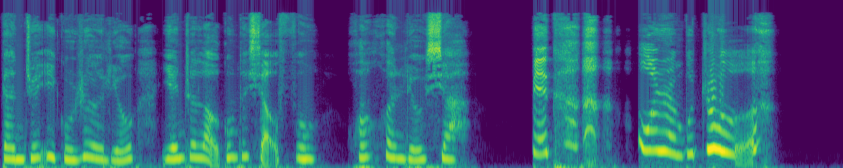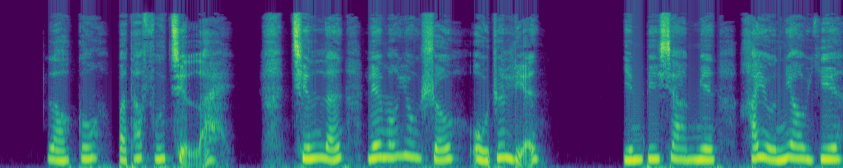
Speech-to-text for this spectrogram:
感觉一股热流沿着老公的小腹缓缓流下，别看，我忍不住了。老公把她扶起来，秦岚连忙用手捂着脸，银鼻下面还有尿液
